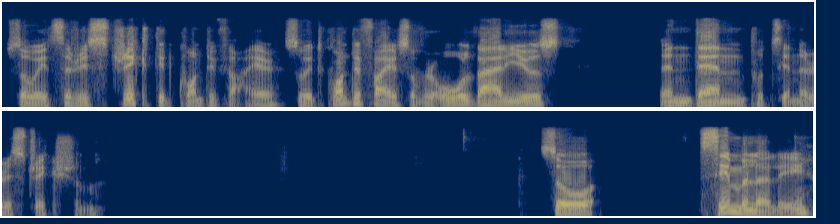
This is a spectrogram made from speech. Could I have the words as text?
So it's a restricted quantifier. So it quantifies over all values and then puts in a restriction. So similarly,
